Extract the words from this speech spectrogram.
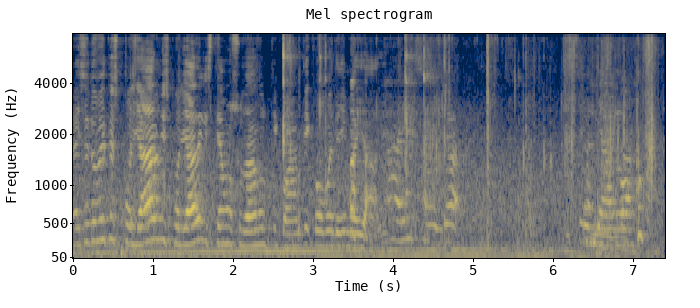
eh? se dovete spogliarvi, spogliate che stiamo sudando tutti quanti come dei maiali. Ah, io sono già spogliata.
